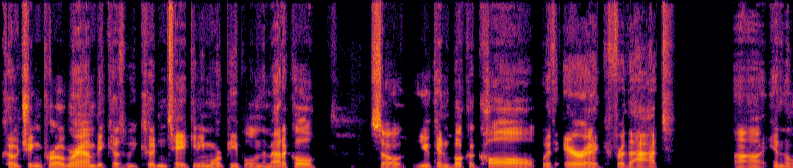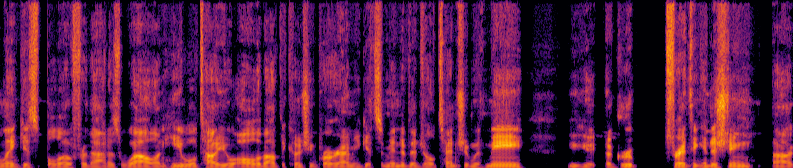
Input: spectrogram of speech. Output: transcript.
coaching program because we couldn't take any more people in the medical. So you can book a call with Eric for that. Uh, in the link is below for that as well, and he will tell you all about the coaching program. You get some individual attention with me. You get a group strength and conditioning uh,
